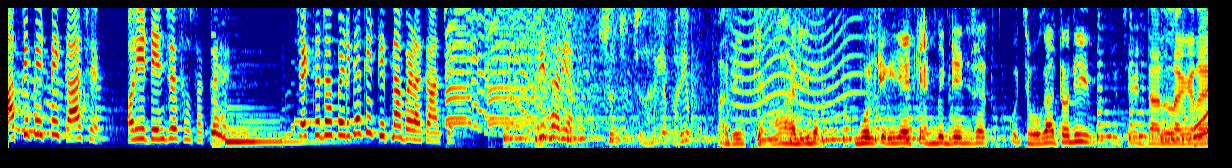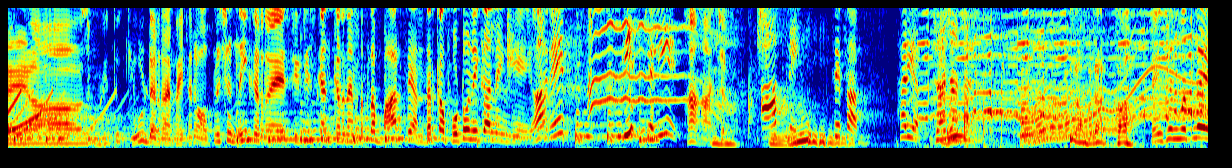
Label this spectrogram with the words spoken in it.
आपके पेट पे कांच है और ये डेंजरस हो सकता है। चेक करना पड़ेगा कि कितना बड़ा कांच है। प्लीज़ हरिया चल चल चल हरिया हरिया अरे क्या आज की बात। बोल के गई इट कैन बी डेंजरस कुछ होगा तो नहीं। मुझे डर लग रहा है यार। सोनी तो क्यों डर रहा है भाई? तेरा ऑपरेशन नहीं कर रहा है। सीटी स्कैन करना है मतलब बाहर से अंदर का फ़ोटो निकालेंगे यार अरे प्लीज़ चलिए। हाँ हाँ चलो। आप नहीं सिर्फ़ आप। हरिया। जा जा जा घबरा रखा टेंशन मत ले।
